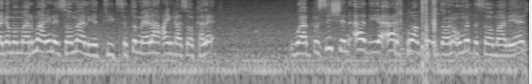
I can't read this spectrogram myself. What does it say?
lagama maarmaan inay soomaaliya tiigsato meelaha caynkaas oo kale. Waa position aad iyo aad u anfici doona ummadda soomaaliyeed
